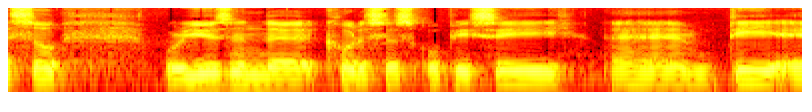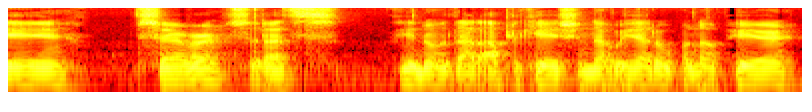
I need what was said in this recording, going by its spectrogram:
so we're using the Codesys OPC um, DA server. So that's you know that application that we had opened up here,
